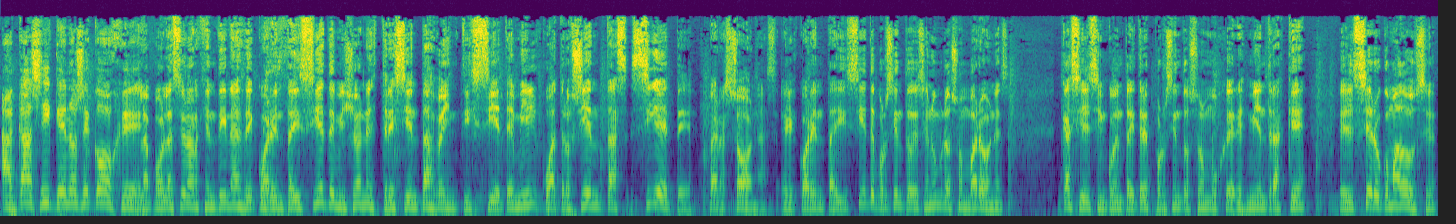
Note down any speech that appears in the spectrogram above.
Acá sí que no se coge. La población argentina es de 47.327.407 personas. El 47% de ese número son varones, casi el 53% son mujeres, mientras que el 0,12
